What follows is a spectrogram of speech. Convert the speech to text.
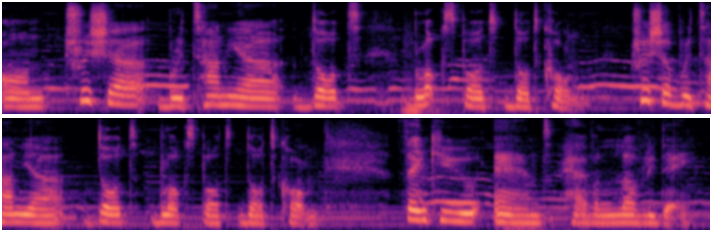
on trishabritannia.blogspot.com. trishabritannia.blogspot.com. Thank you and have a lovely day.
